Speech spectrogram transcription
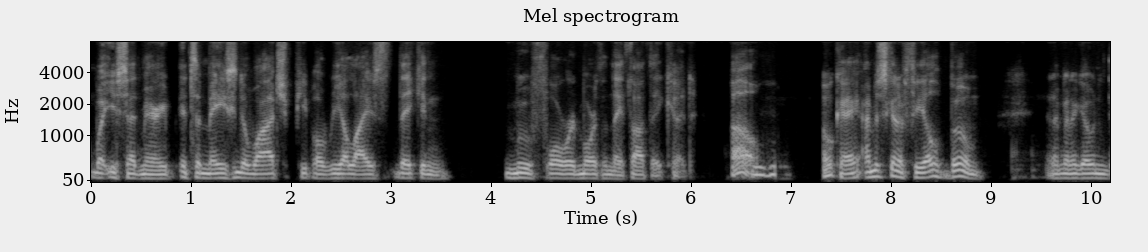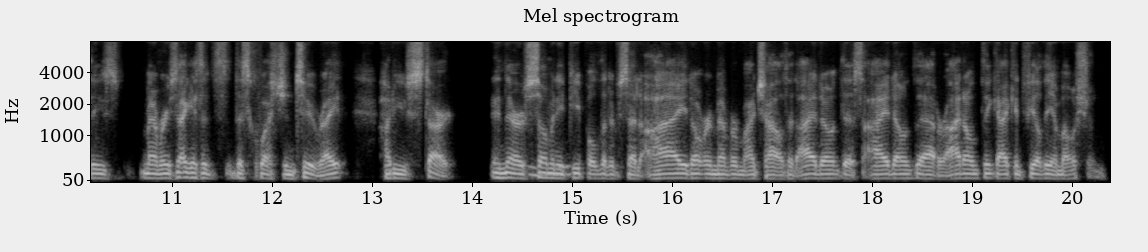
what you said mary it's amazing to watch people realize they can move forward more than they thought they could. Oh mm-hmm. okay. I'm just going to feel boom. And i'm going to go into these memories. I guess it's this question too right? How do you start? And there are so many mm-hmm. people that have said i don't remember my childhood. I don't this. I don't that. Or i don't think i can feel the emotion.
